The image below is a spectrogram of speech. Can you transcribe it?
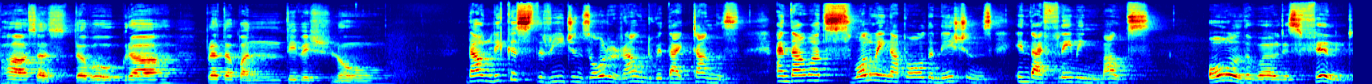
भासस्तवोग्राः प्रतपन्ति विष्णो Thou lickest the regions all around with thy tongues, and thou art swallowing up all the nations in thy flaming mouths. All the world is filled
